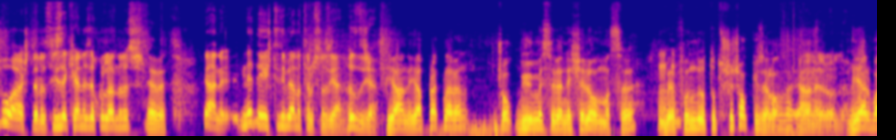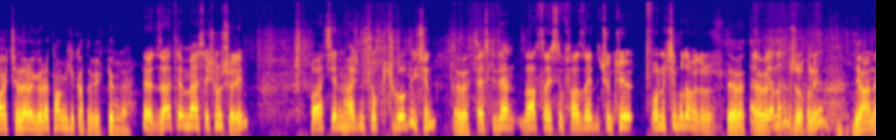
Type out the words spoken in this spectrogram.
bu ağaçları siz de kendinize kullandınız. evet. Yani ne değiştiğini bir anlatır mısınız yani hızlıca? Yani yaprakların çok büyümesi ve neşeli olması Hı hı. ve fındığı tutuşu çok güzel oldu. Yani güzel oldu. diğer bahçelere göre tam iki katı büyüklüğünde. Evet zaten ben size şunu söyleyeyim. Bahçenin hacmi çok küçük olduğu için Evet. eskiden dal sayısı fazlaydı çünkü onun için budamıyordunuz. Evet, Yani Bir evet. anlatır mısın o konuyu? Yani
